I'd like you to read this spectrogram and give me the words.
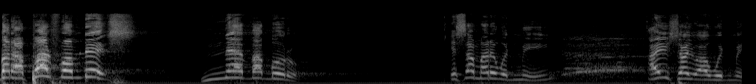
But apart from this, never borrow. Is somebody with me? Are you sure you are with me?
